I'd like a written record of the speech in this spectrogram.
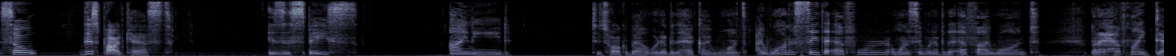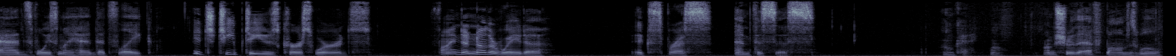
so this podcast is a space I need to talk about whatever the heck I want. I want to say the F word. I want to say whatever the F I want. But I have my dad's voice in my head that's like, it's cheap to use curse words. Find another way to express emphasis. Okay, well, I'm sure the F bombs will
